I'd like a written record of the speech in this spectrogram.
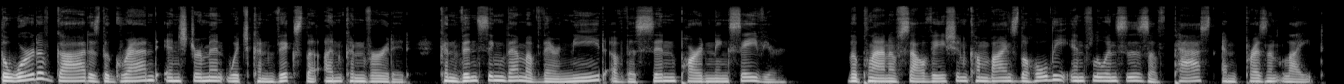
The Word of God is the grand instrument which convicts the unconverted, convincing them of their need of the sin pardoning Savior. The plan of salvation combines the holy influences of past and present light.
